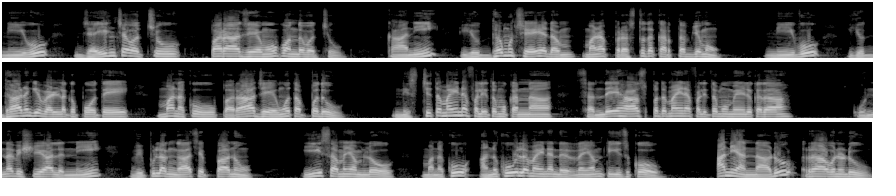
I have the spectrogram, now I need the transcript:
నీవు జయించవచ్చు పరాజయము పొందవచ్చు. కానీ యుద్ధము చేయడం మన ప్రస్తుత కర్తవ్యము. నీవు యుద్ధానికి వెళ్ళకపోతే మనకు పరాజయము తప్పదు. నిశ్చితమైన ఫలితము కన్నా సందేహాస్పదమైన ఫలితము మేలు కదా. ఉన్న విషయాలన్నీ విపులంగా చెప్పాను. ఈ సమయంలో మనకు అనుకూలమైన నిర్ణయం తీసుకో అని అన్నాడు రావణుడు.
